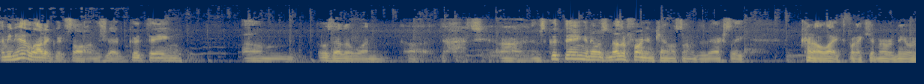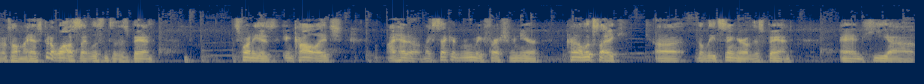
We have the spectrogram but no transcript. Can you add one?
I mean, he had a lot of good songs. You had "Good Thing." Um, what was the other one? Uh, uh, it was a "Good Thing," and there was another Fine Young Cannibal song that I actually kind of liked, but I can't remember the name off the top of my head. It's been a while since I listened to this band. What's funny is in college, I had a, my second roommate freshman year. Kind of looks like uh, the lead singer of this band, and he uh,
